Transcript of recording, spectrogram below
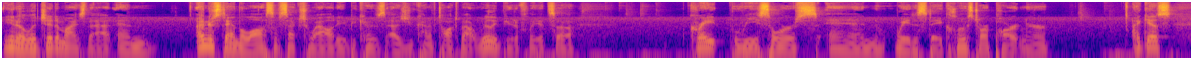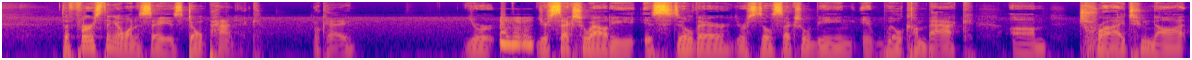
you know, legitimize that and I understand the loss of sexuality because, as you kind of talked about really beautifully, it's a great resource and way to stay close to our partner. I guess the first thing I want to say is don't panic. Okay. Your your sexuality is still there. You're still a sexual being. It will come back. Um, try to not,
